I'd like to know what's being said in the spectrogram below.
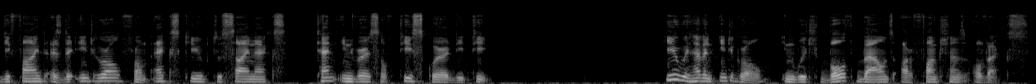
defined as the integral from x cubed to sine x tan inverse of t squared dt. Here we have an integral in which both bounds are functions of x.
